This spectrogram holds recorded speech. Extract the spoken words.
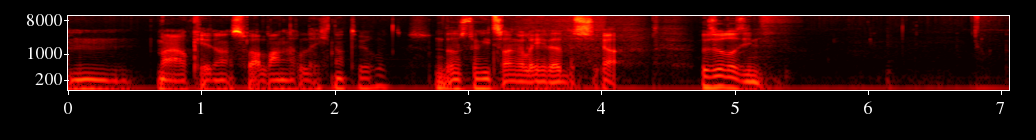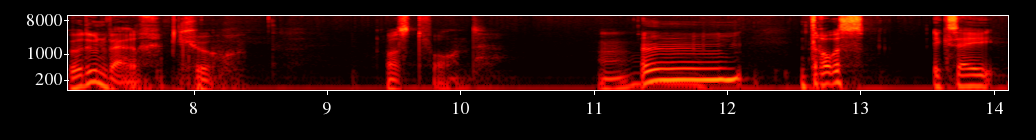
Mm, maar oké, dan is het wel langer licht natuurlijk. Dus. Dan is het nog iets langer liggen. Dus ja, we zullen zien. We doen verder. Goed. Wat is het volgende? Hm? Ehm, trouwens, ik zei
